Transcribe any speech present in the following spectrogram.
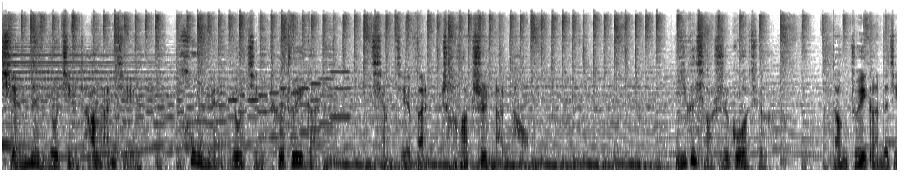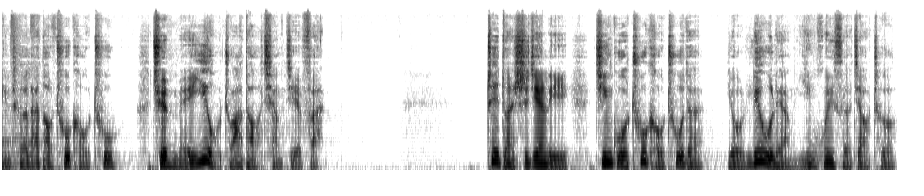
前面有警察拦截，后面有警车追赶，抢劫犯插翅难逃。一个小时过去了，当追赶的警车来到出口处，却没有抓到抢劫犯。这段时间里，经过出口处的有六辆银灰色轿车，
